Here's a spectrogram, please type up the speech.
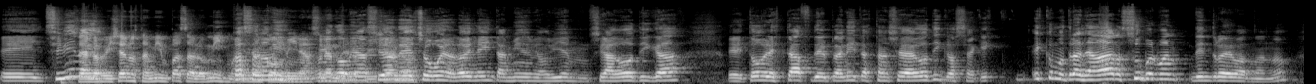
Eh, si bien O sea, en hay- los villanos también pasa lo mismo. pasa una lo mismo, combinación una combinación, de, hecho, bueno, Lois Lane también vive en Ciudad Gótica. Eh, todo el staff del planeta está en Ciudad Gótica, o sea que es, es como trasladar Superman dentro de Batman, ¿no?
